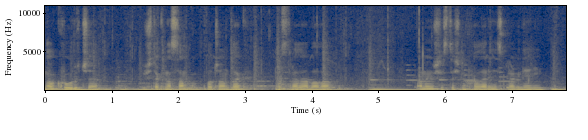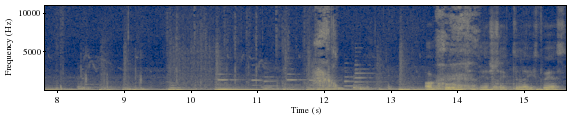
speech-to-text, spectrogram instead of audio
No kurczę, już tak na sam początek ostra zabawa, a my już jesteśmy cholernie spragnieni. O kurczę, jeszcze tyle ich tu jest.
